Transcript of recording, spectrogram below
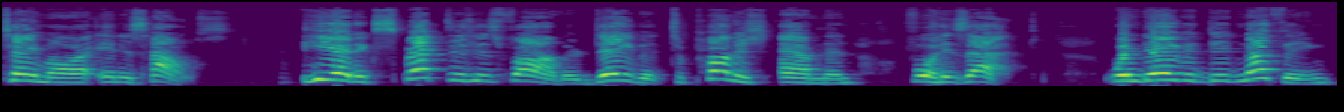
Tamar in his house. He had expected his father, David, to punish Amnon for his act. When David did nothing,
